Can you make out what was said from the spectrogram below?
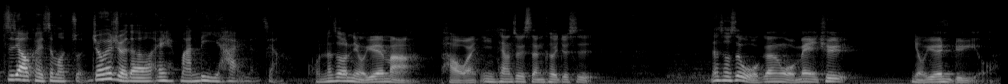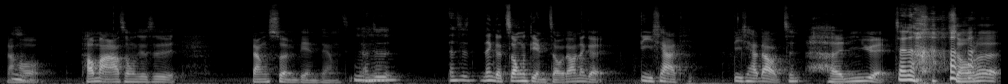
资料可以这么准，就会觉得哎，蛮厉害的这样。我那时候纽约马跑完，印象最深刻就是那时候是我跟我妹去纽约旅游，然后跑马拉松就是当顺便这样子，嗯、但是但是那个终点走到那个地下铁。地下道真很远，真的走了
